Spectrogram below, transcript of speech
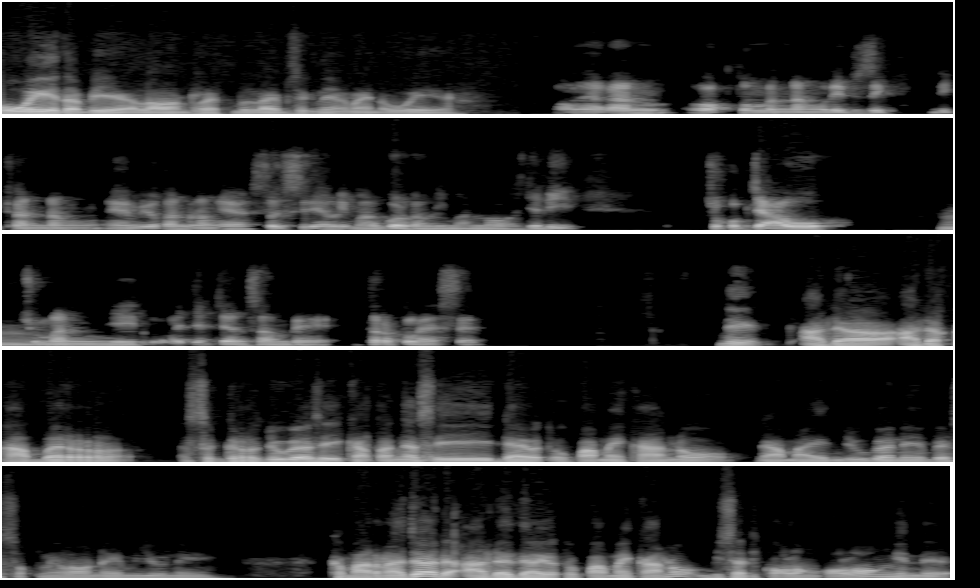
away tapi ya lawan Red Bull Leipzig nih main away ya. Soalnya kan waktu menang Leipzig di kandang MU kan menangnya selisihnya 5 gol kan 5-0 jadi cukup jauh Hmm. cuman ya itu aja jangan sampai terpeleset Ini ada ada kabar seger juga sih katanya si Dayot Upamecano nggak main juga nih besok nih lawan MU nih. Kemarin aja ada ada Dayot Upamecano bisa dikolong-kolongin ya.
